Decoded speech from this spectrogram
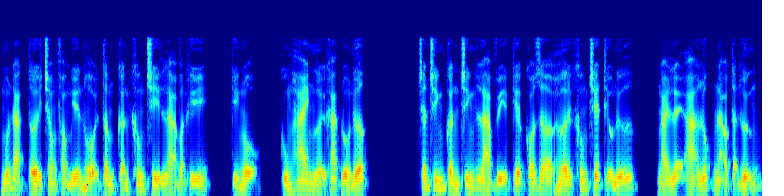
muốn đạt tới trong phòng yến hội tâm cần không chỉ là vật khí, kỳ ngộ, cùng hai người khác đổ nước. Chân chính cần chính là vị kia có dở hơi không chết thiếu nữ ngại lệ á lúc nào tận hứng?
